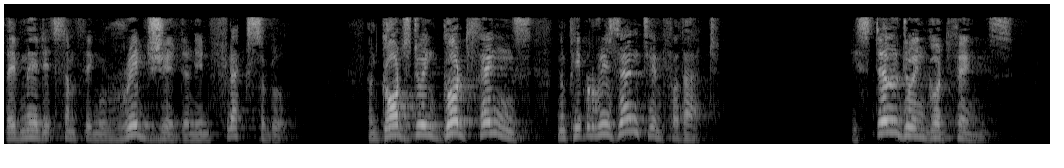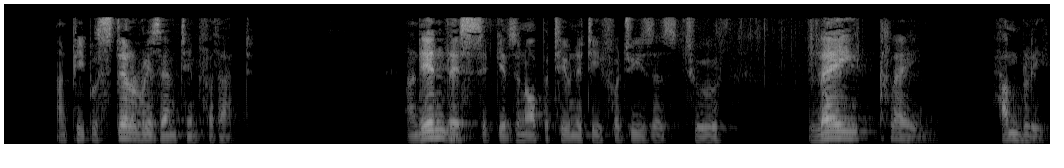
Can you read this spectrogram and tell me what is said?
They've made it something rigid and inflexible. And God's doing good things and people resent him for that. He's still doing good things. And people still resent him for that. And in this, it gives an opportunity for Jesus to lay claim humbly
